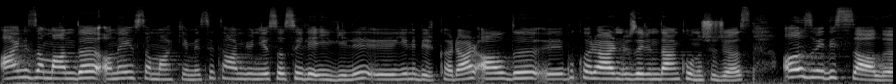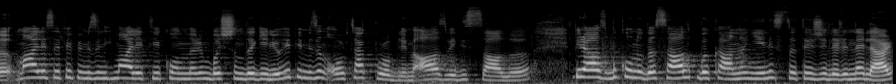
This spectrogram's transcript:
Aynı zamanda Anayasa Mahkemesi tam gün yasası ile ilgili e, yeni bir karar aldı. E, bu kararın üzerinden konuşacağız. Ağız ve diş sağlığı maalesef hepimizin ihmal ettiği konuların başında geliyor. Hepimizin ortak problemi ağız ve diş sağlığı. Biraz bu konuda Sağlık Bakanlığı'nın yeni stratejileri neler?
